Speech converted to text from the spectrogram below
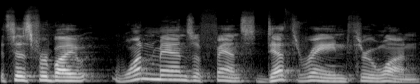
It says, For by one man's offense death reigned through one,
